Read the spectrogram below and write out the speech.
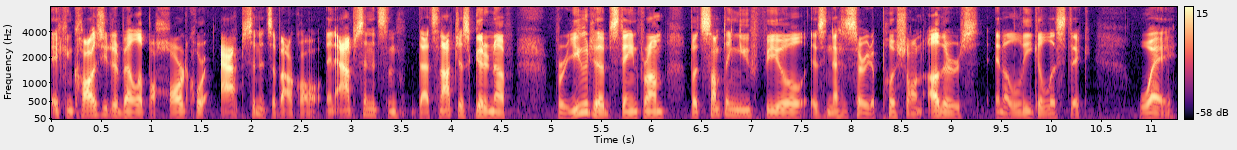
it can cause you to develop a hardcore abstinence of alcohol. An abstinence that's not just good enough for you to abstain from, but something you feel is necessary to push on others in a legalistic way.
